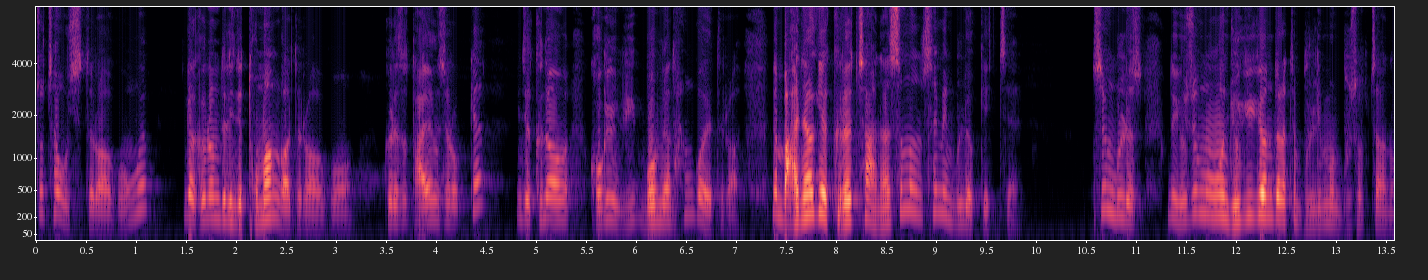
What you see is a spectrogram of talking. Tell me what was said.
쫓아오시더라고. 그러니까 그놈들이 이제 도망가더라고. 그래서 다행스럽게 이제 그놈 거길 모면 한 거였더라. 근데 만약에 그렇지 않았으면 쌤이 물렸겠지. 쌤이 물렸어. 근데 요즘은 유기견들한테 물리면 무섭잖아.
